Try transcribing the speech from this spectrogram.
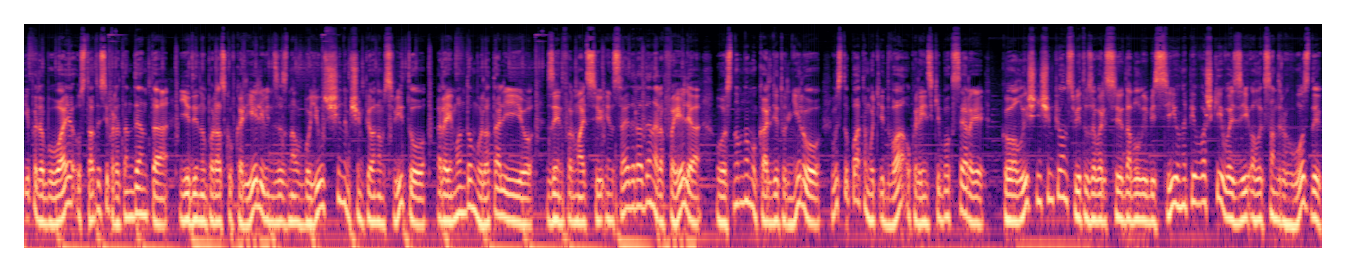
і перебуває у статусі претендента. Єдину поразку в кар'єрі він зазнав бою з чинним чемпіоном світу Реймондом Мураталією. За інформацією інсайдера Дена Рафаеля, у основному карді турніру виступатимуть і два українські боксери. Колишній чемпіон світу за версією WBC у напівважкій вазі Олександр Гвоздик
